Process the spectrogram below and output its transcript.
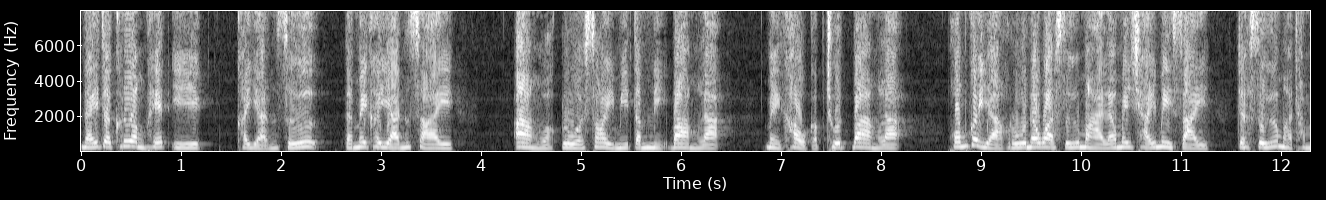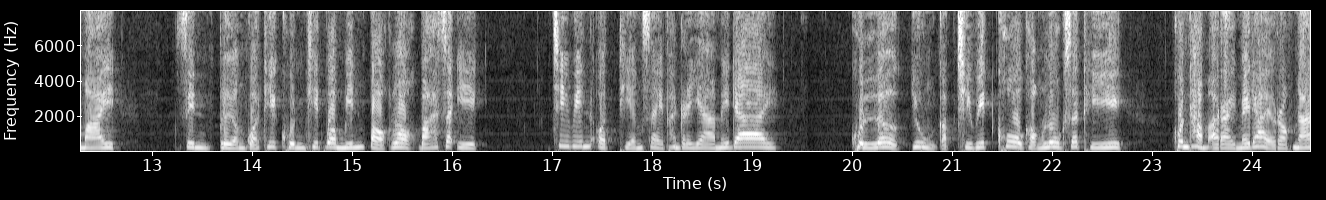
ไหนจะเครื่องเพชรอีก ขยันซื้อ แต่ไม่ขยันใส่ อ้างว่ากลัวสร้อยมีตำหนิบ้างละ ไม่เข้ากับชุดบ้างละ ผมก็อยากรู้นะว่าซื้อมาแล้วไม่ใช้ไม่ใส่ จะซื้อมาทำไม สิ้นเปลืองกว่าที่คุณคิดว่ามิ้นปอกลอกบ้าซะอีก ชีวินอดเถียงใส่ภรรยาไม่ได้ คุณเลิกยุ่งกับชีวิตคู่ของลูกสัที คุณทำอะไรไม่ได้หรอกนะ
